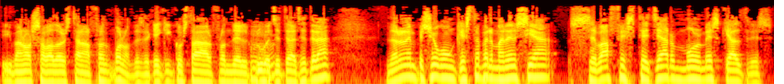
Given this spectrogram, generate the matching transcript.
i Manuel Salvador estan al front, bueno, des que Kiko està al front del club, etc etc. dona la impressió com que esta permanència se va festejar molt més que altres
